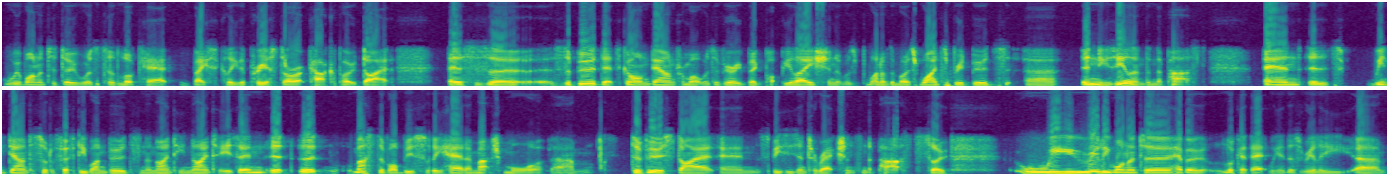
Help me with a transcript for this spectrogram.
we wanted to do was to look at basically the prehistoric kakapo diet. This is a, this is a bird that's gone down from what was a very big population. It was one of the most widespread birds uh, in New Zealand in the past, and it went down to sort of 51 birds in the 1990s. And it, it must have obviously had a much more um, diverse diet and species interactions in the past. So we really wanted to have a look at that. We had this really um,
